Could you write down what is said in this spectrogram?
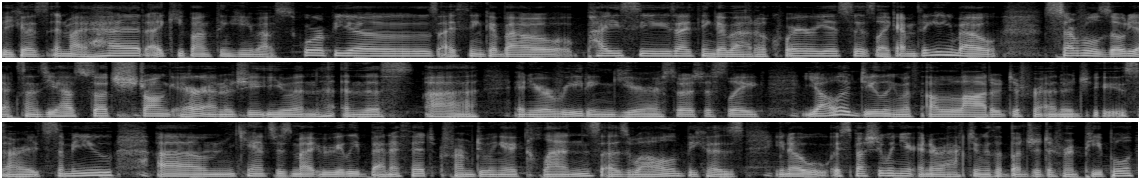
Because in my head, I keep on thinking about Scorpios, I think about Pisces, I think about Aquarius. It's like I'm thinking about several zodiac signs. You have such strong air energy, even in this, uh, in your reading here. So, it's just like y'all are dealing with a lot of different energies. All right. Some of you, um, Cancers might really benefit from doing a cleanse as well because you know especially when you're interacting with a bunch of different people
